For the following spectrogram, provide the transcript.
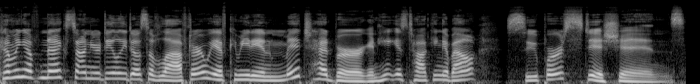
Coming up next on your daily dose of laughter, we have comedian Mitch Hedberg, and he is talking about superstitions.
